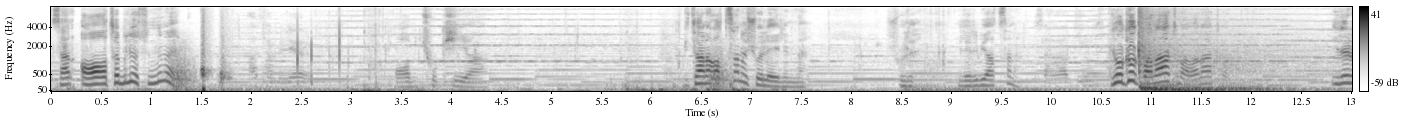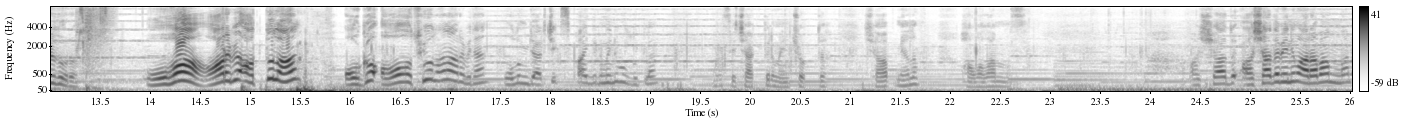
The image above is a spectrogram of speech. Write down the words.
Sen ağ atabiliyorsun değil mi? Atabiliyorum. Abi çok iyi ya. Bir tane atsana şöyle elinden. Şöyle ileri bir atsana. Sana atayım mı? Yok yok bana atma bana atma. İleri doğru. Oha harbi attı lan. Aga ağ atıyor lan harbiden. Oğlum gerçek Spider-Man'i bulduk lan. Neyse çaktırmayın çok da şey yapmayalım. Havalanmasın. Aşağıda, aşağıda benim arabam var.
